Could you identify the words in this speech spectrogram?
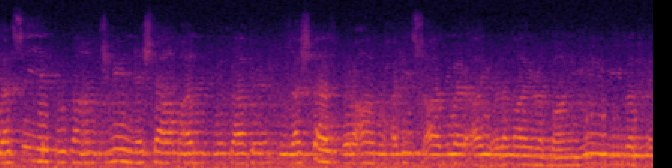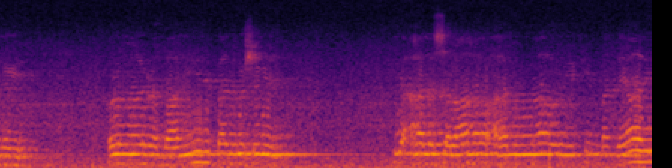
جلسے یہ تو کا ہم چنین نشتہ عمل تو کا کہ گزشتہ از قرآن و حدیث آدگر آئی علماء ربانیین غیبت کرے علماء ربانین بدوشگن یا اہل صلاح و اہل اللہ و لیکن بندیان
